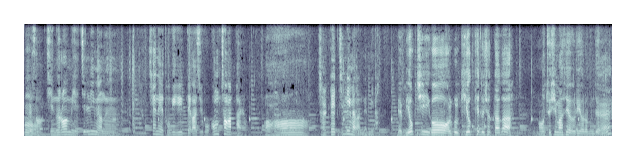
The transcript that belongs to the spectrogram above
어. 그래서 지느러미에 찔리면은 체내에 독이 유입돼가지고 엄청 아파요. 아 절대 찔리면 안 됩니다. 네, 미역치 이거 얼굴 기억해 두셨다가 어, 조심하세요 우리 여러분들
